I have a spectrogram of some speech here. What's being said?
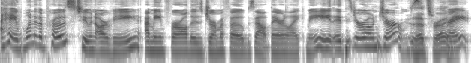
hey, one of the pros to an RV, I mean, for all those germaphobes out there like me, it's your own germs. That's right. right?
